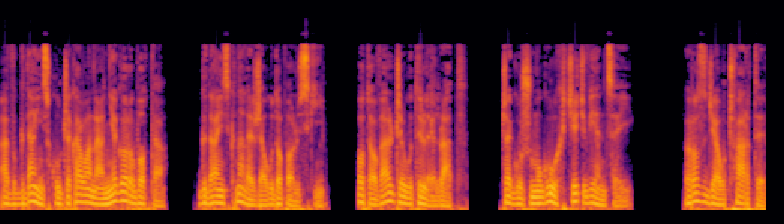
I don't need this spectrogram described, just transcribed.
a w Gdańsku czekała na niego robota. Gdańsk należał do Polski. Oto walczył tyle lat. Czegóż mógł chcieć więcej? Rozdział czwarty.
